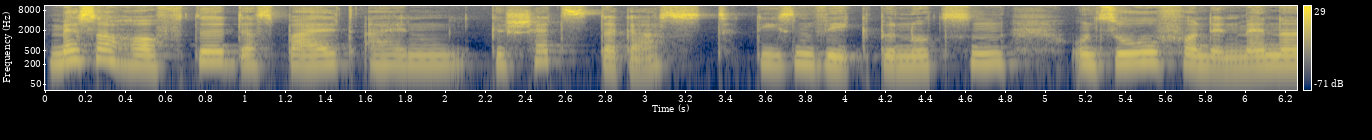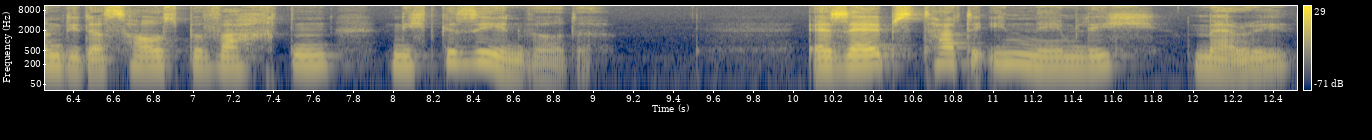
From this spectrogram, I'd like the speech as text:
Messer hoffte, dass bald ein geschätzter Gast diesen Weg benutzen und so von den Männern, die das Haus bewachten, nicht gesehen würde. Er selbst hatte ihn nämlich Mary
